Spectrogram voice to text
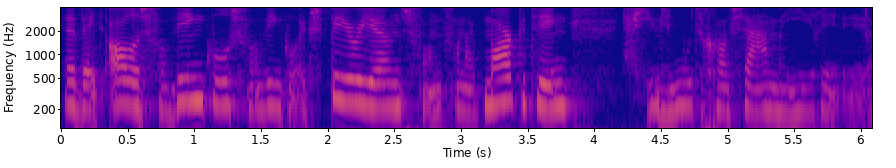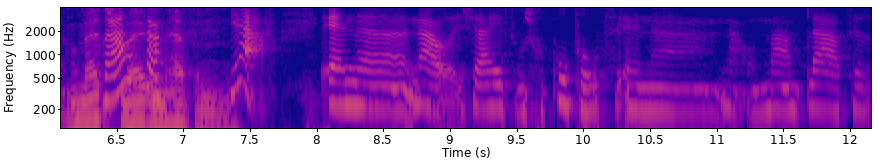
weet alles van winkels, van winkel experience, van, vanuit marketing. Ja, jullie moeten gewoon samen hier over Match praten. made in heaven. Ja, en nou, zij heeft ons gekoppeld. En nou, een maand later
